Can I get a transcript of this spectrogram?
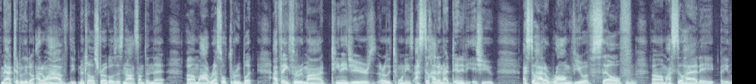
I mean, I typically don't. I don't have the mental health struggles. It's not something that um, I wrestle through. But I think through my teenage years, early twenties, I still had an identity issue. I still had a wrong view of self. Um, I still had a a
